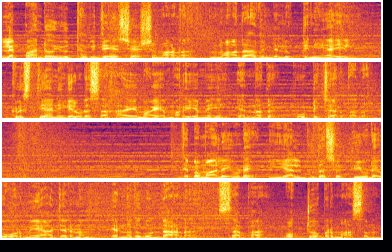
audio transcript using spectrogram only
ലെപ്പാൻഡോ യുദ്ധവിജയശേഷമാണ് മാതാവിന്റെ ലുത്തിനിയായിൽ ക്രിസ്ത്യാനികളുടെ സഹായമായ മറിയമേ എന്നത് കൂട്ടിച്ചേർത്തത്. ജപമാലയുടെ ഈ അത്ഭുത ശക്തിയുടെ ഓർമ്മയാചരണം എന്നതുകൊണ്ടാണ് സഭ ഒക്ടോബർ മാസം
